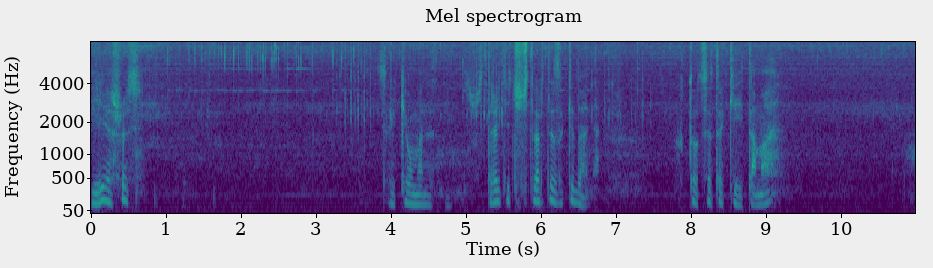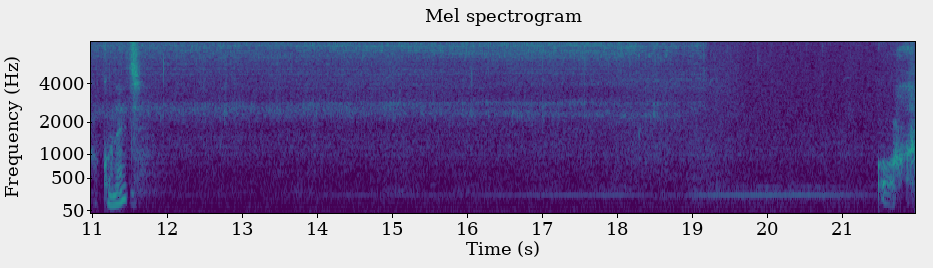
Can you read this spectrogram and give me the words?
Є щось. Це яке у мене третє чи четверте закидання. Хто це такий там, а? Окунець. Ох,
